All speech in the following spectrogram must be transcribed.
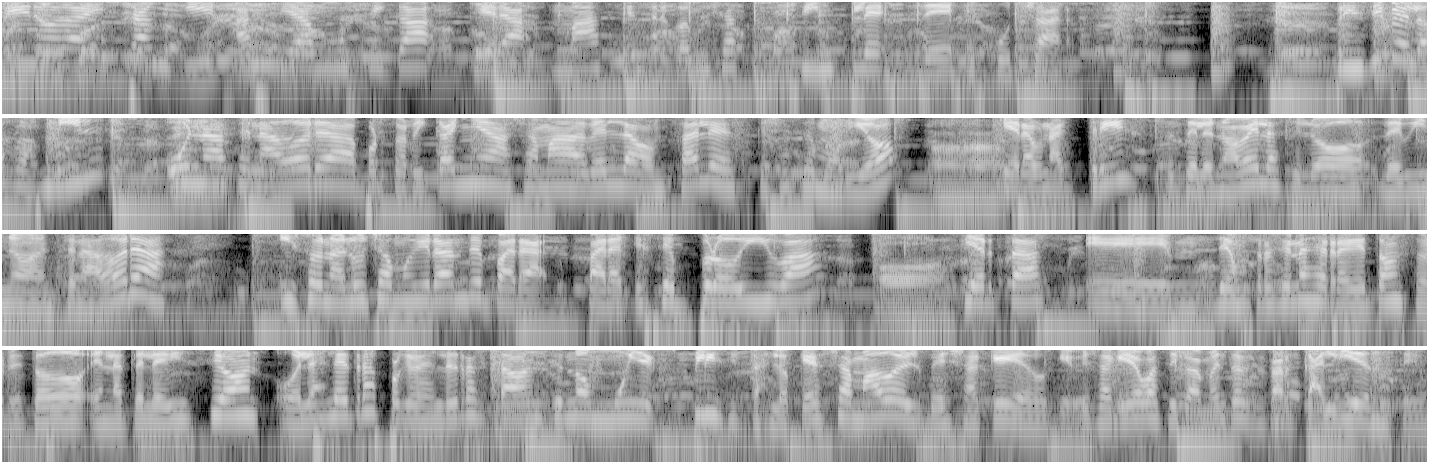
Pero Daddy Yankee hacía música que era más, entre comillas, simple de escuchar. Principio de los 2000, una senadora puertorriqueña llamada Belda González, que ya se murió, Ajá. que era una actriz de telenovelas y luego devino en senadora, hizo una lucha muy grande para, para que se prohíba Oh. ciertas eh, demostraciones de reggaetón, sobre todo en la televisión o en las letras, porque las letras estaban siendo muy explícitas, lo que es llamado el bellaqueo, que bellaqueo básicamente es estar caliente.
